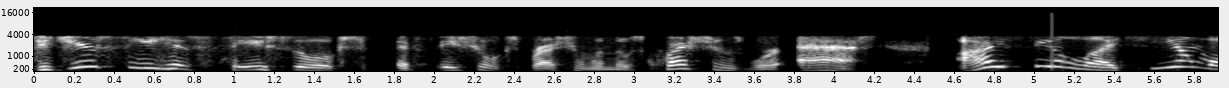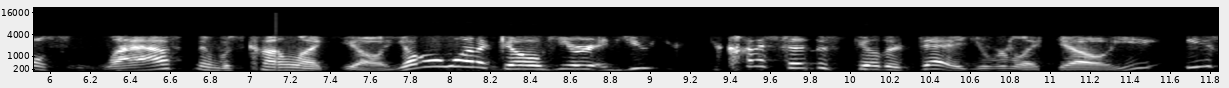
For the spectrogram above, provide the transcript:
did you see his facial facial expression when those questions were asked? I feel like he almost laughed and was kind of like, "Yo, y'all want to go here?" And you you kind of said this the other day. You were like, "Yo, he he's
